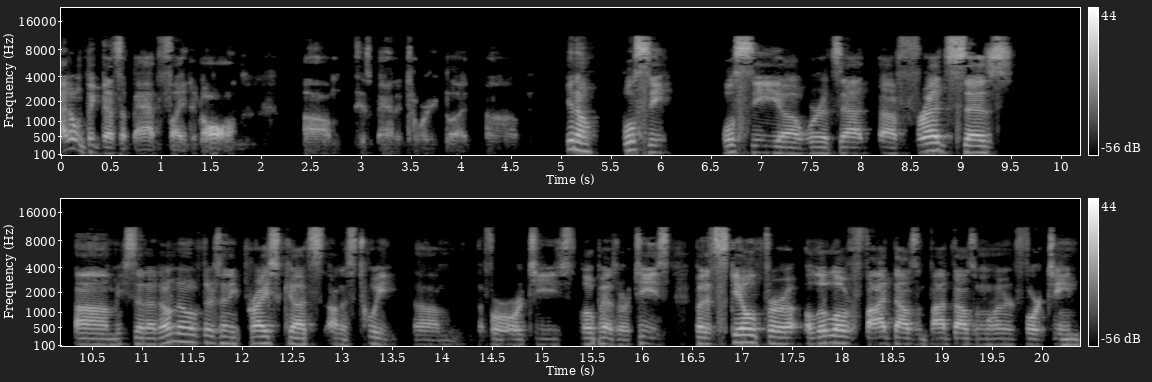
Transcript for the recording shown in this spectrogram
I don't think that's a bad fight at all. Um, is mandatory, but um, you know, we'll see. We'll see uh, where it's at. Uh, Fred says, um, he said, I don't know if there's any price cuts on his tweet um, for Ortiz, Lopez Ortiz, but it's scaled for a, a little over 5,000, 5,114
